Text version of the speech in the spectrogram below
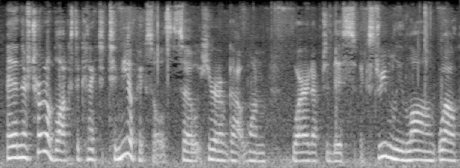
And then there's terminal blocks to connect to NeoPixels. So here I've got one wired up to this extremely long, well,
